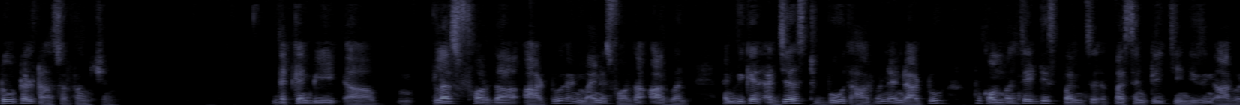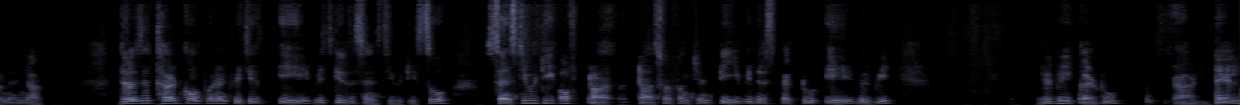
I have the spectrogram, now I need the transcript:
total transfer function. That can be uh, plus for the r2 and minus for the r1 and we can adjust both r1 and r2 to compensate these percentage changes in r1 and r2 there is a third component which is a which gives the sensitivity. So sensitivity of tra transfer function t with respect to a will be will be equal to uh, del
